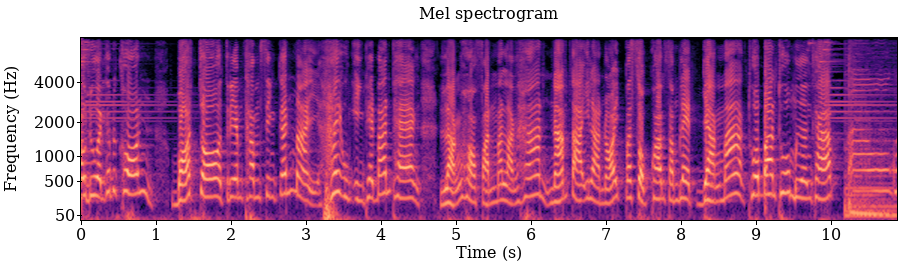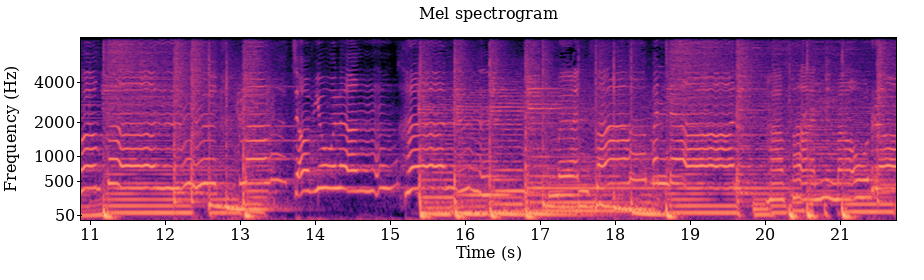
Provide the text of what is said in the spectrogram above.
่าวด่วนครับทุกคน บอสโจเตรียมทำซิงเกิลใหม่ ให้อุ๋งอิ๋งเพชรบ้านแพง หลังห่อฝันมาหลังฮ้าน น้ำตาอีหล่าน้อยประสบความสำเร็จอย่างมากทั่วบ้านทั่วเมืองครับเป่าความฝันมาจบอยู่หลังฮ้านเหมือนฟ้าบันดาลพาฝันเมารถ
